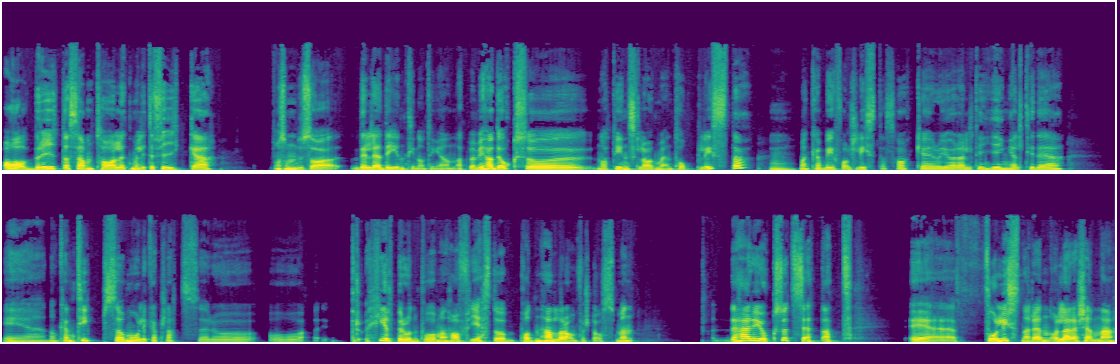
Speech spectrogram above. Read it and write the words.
avbryta samtalet med lite fika. Och som du sa, det ledde in till någonting annat. Men vi hade också något inslag med en topplista. Mm. Man kan be folk lista saker och göra en liten jingel till det. Eh, de kan tipsa om olika platser och, och helt beroende på vad man har för gäst och podden handlar om förstås. Men det här är ju också ett sätt att eh, få lyssnaren att lära känna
